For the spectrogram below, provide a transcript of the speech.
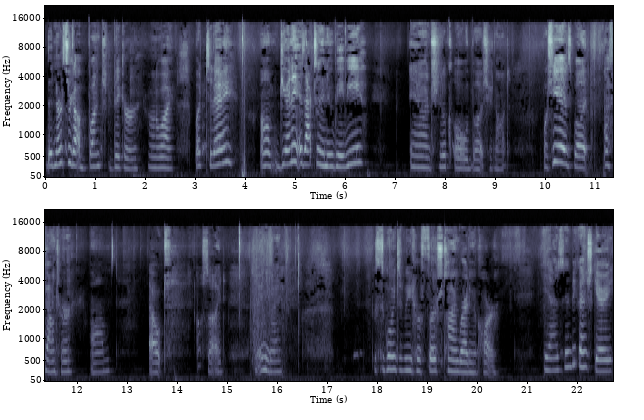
the nursery got a bunch bigger. I don't know why, but today, um, Janet is actually a new baby, and she looks old, but she's not. Well, she is, but I found her, um, out outside. Anyway. This is going to be her first time riding a car. Yeah, it's going to be kind of scary.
